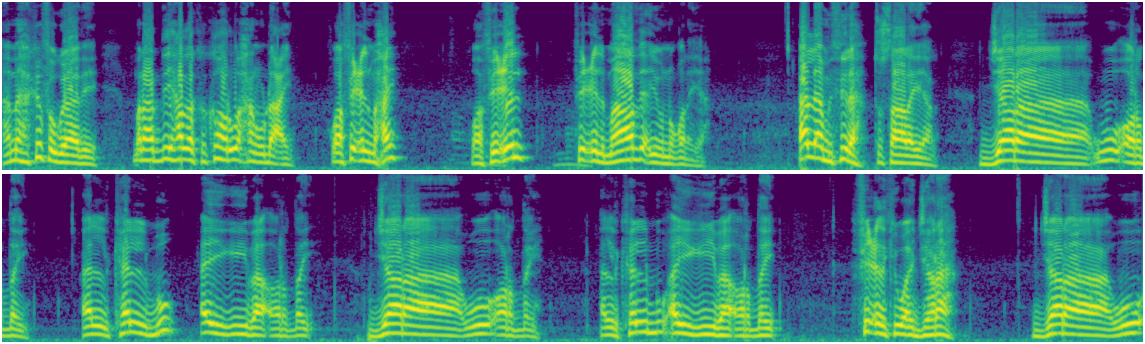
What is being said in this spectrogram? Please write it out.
ama ha ka fogaadee mar haddii hadalka ka hor waxaan u dhacay waa ficil maxay? Waa ficil ficil maadi ayuu noqonayaa alamhila tusaalayaal jaraa wuu orday. Alkalbu aygiibaa orday. Jaraa wuu orday. Alkalbu aygiibaa orday. Ficilkii waa jaraa jaraa wuu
